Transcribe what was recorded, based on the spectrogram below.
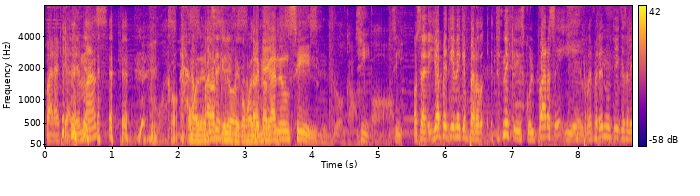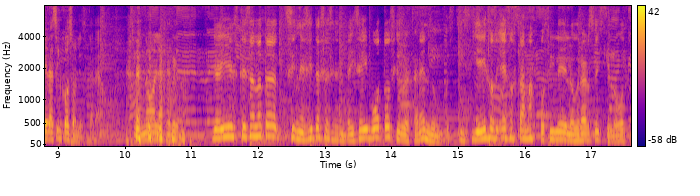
para que además Co- Como el de dice, como el de que gane un sí. sí, sí. O sea, Yape tiene que tiene que disculparse y el referéndum tiene que salir a 5 soles, carajo. Si no, la gente no. y ahí este, esa nota si necesita 66 votos y referéndum, pues, y si eso, eso está más posible de lograrse que lo otro.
